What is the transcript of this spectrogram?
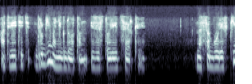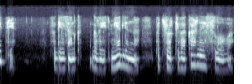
ответить другим анекдотом из истории церкви. На соборе в Кипре Фагельзанг говорит медленно, подчеркивая каждое слово.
